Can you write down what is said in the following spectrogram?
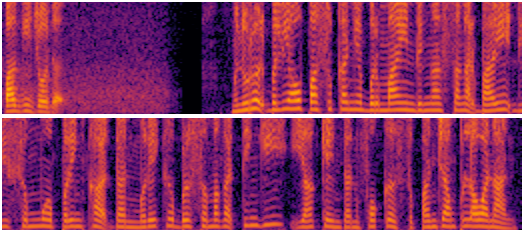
bagi Jordan. Menurut beliau, pasukannya bermain dengan sangat baik di semua peringkat dan mereka bersemangat tinggi, yakin dan fokus sepanjang perlawanan.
